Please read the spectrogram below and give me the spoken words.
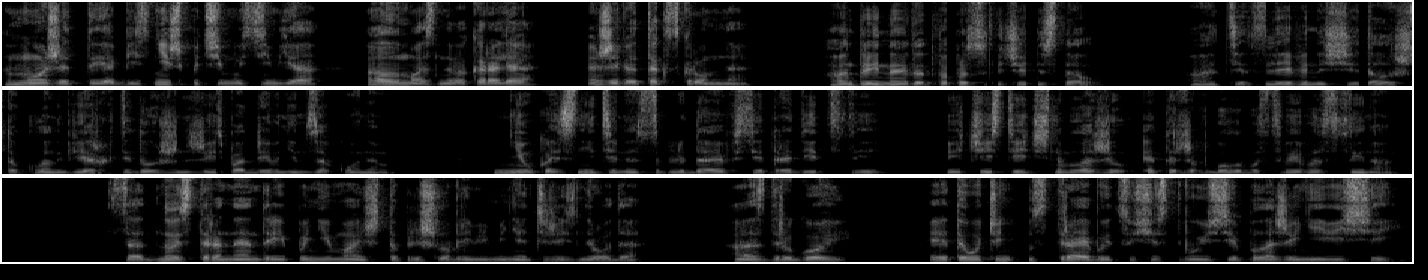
«Может, ты объяснишь, почему семья Алмазного Короля живет так скромно?» Андрей на этот вопрос отвечать не стал. Отец Левина считал, что клан Верхти должен жить по древним законам, неукоснительно соблюдая все традиции, и частично вложил это же в голову своего сына. С одной стороны, Андрей понимает, что пришло время менять жизнь рода, а с другой, это очень устраивает существующее положение вещей.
